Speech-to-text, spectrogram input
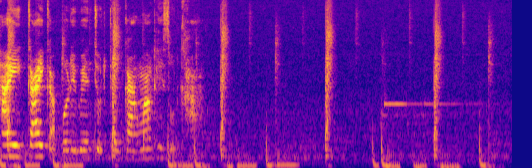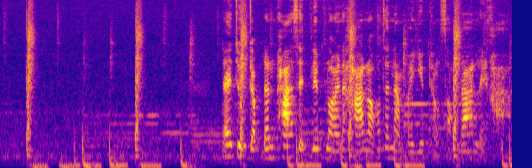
ให้ใกล้กับบริเวณจุดกึ่งกลางมากที่สุดค่ะได้จุดกับด้านผ้าเสร็จเรียบร้อยนะคะ เราก็จะนำไปเย็บทั้งสองด้านเลยค่ะ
